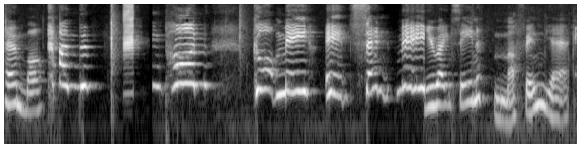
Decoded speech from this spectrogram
hair mask. And the pun got me. It sent me. You ain't seen muffin yet.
